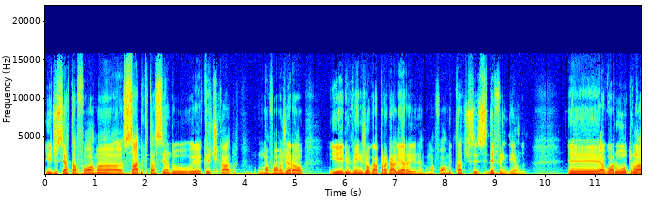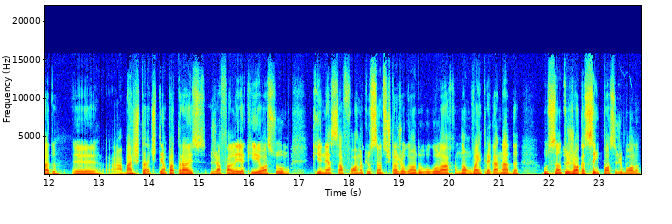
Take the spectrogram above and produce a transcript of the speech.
e, de certa forma, sabe que está sendo é, criticado, de uma forma geral, e ele vem jogar para a galera aí, né? Uma forma de estar se, se defendendo. É, agora, o outro lado. É, há bastante tempo atrás, já falei aqui, eu assumo, que nessa forma que o Santos está jogando, o Goulart não vai entregar nada. O Santos joga sem posse de bola.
